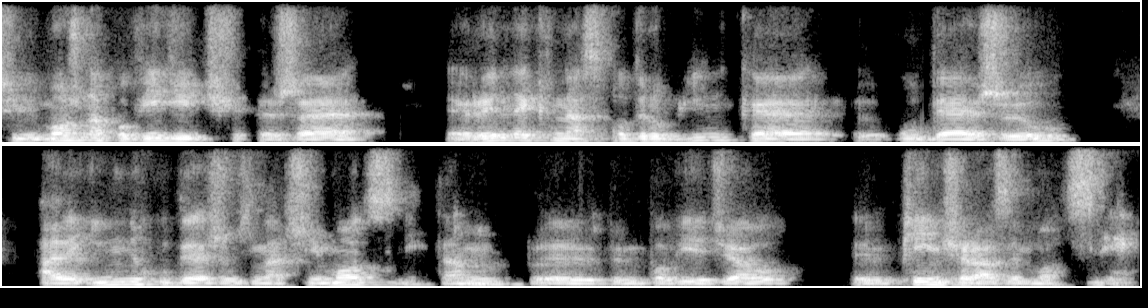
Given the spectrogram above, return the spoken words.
Czyli można powiedzieć, że rynek nas odrobinkę uderzył, ale innych uderzył znacznie mocniej. Tam e, bym powiedział pięć razy mocniej.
